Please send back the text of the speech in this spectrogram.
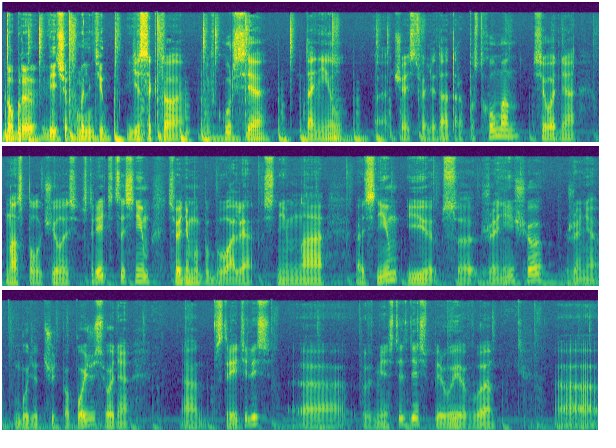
Добрый вечер, Валентин. Если кто не в курсе, Данил э, часть валидатора Posthuman. Сегодня у нас получилось встретиться с ним. Сегодня мы побывали с ним на э, с ним и с Женей еще. Женя будет чуть попозже. Сегодня э, встретились э, вместе здесь впервые в, э,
